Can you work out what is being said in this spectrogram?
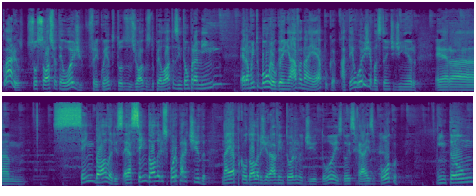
claro, eu sou sócio até hoje, frequento todos os jogos do Pelotas, então para mim era muito bom. Eu ganhava na época, até hoje é bastante dinheiro. Era 100 dólares, é 100 dólares por partida. Na época o dólar girava em torno de 2, 2 reais e pouco. Então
